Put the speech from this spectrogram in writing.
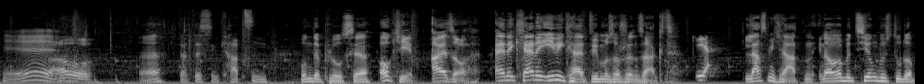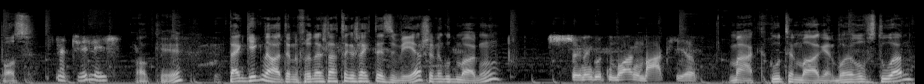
Hey. Wow. Ja. Ich dachte, das sind Katzen. Hunde plus, ja. Okay, also, eine kleine Ewigkeit, wie man so schön sagt. Ja, Lass mich raten, in eurer Beziehung bist du der Boss. natürlich. Okay. Dein Gegner heute in der frühen Schlachtergeschlechter ist wer? Schönen guten Morgen. Schönen guten Morgen, Marc hier. Marc, guten Morgen. Woher rufst du an?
